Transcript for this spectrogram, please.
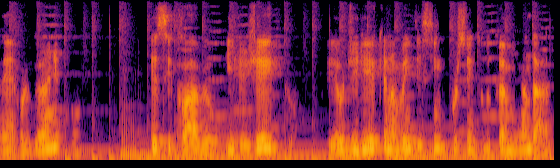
né, orgânico, reciclável e rejeito, eu diria que é 95% do caminho andado.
